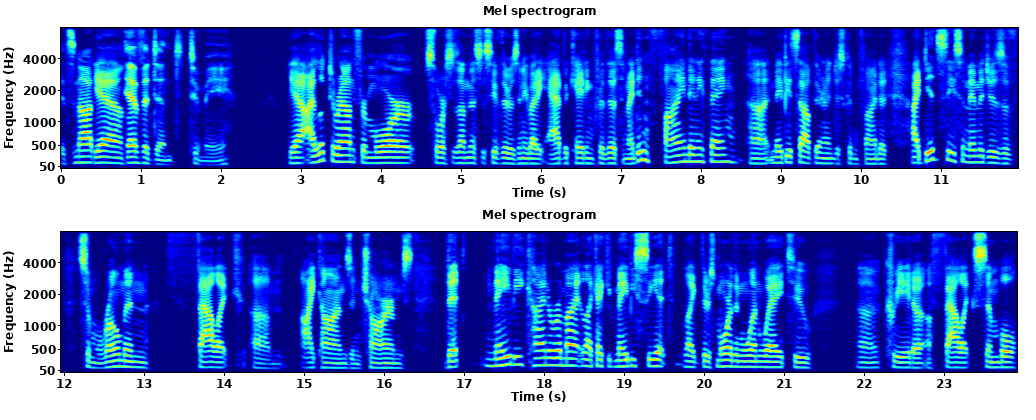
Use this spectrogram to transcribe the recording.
It's not yeah. evident to me. Yeah, I looked around for more sources on this to see if there was anybody advocating for this, and I didn't find anything. Uh, maybe it's out there and I just couldn't find it. I did see some images of some Roman phallic um, icons and charms that maybe kind of remind, like I could maybe see it. Like there's more than one way to uh, create a, a phallic symbol,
